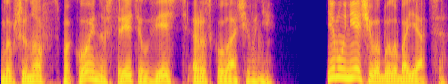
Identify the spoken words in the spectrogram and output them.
Лапшинов спокойно встретил весть о раскулачивании. Ему нечего было бояться.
